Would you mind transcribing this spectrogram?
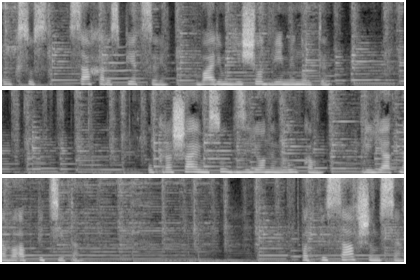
уксус, сахар и специи, варим еще 2 минуты. Украшаем суп зеленым луком, приятного аппетита! Подписавшимся,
